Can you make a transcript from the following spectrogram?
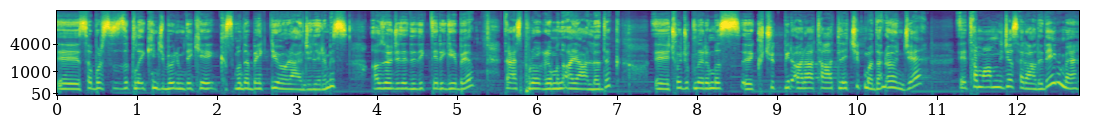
E, sabırsızlıkla ikinci bölümdeki kısmı da bekliyor öğrencilerimiz. Az önce de dedikleri gibi ders programını ayarladık. E, çocuklarımız e, küçük bir ara tatile çıkmadan önce e, tamamlayacağız herhalde değil mi?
